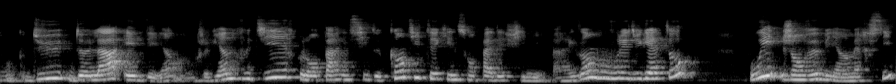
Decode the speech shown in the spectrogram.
donc du, de, la et des. Hein. je viens de vous dire que l'on parle ici de quantités qui ne sont pas définies. Par exemple, vous voulez du gâteau? Oui, j'en veux bien, merci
